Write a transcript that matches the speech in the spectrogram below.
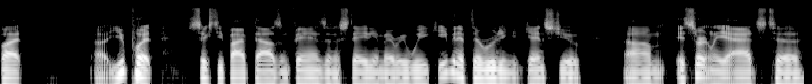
But uh, you put sixty five thousand fans in a stadium every week, even if they're rooting against you, um, it certainly adds to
